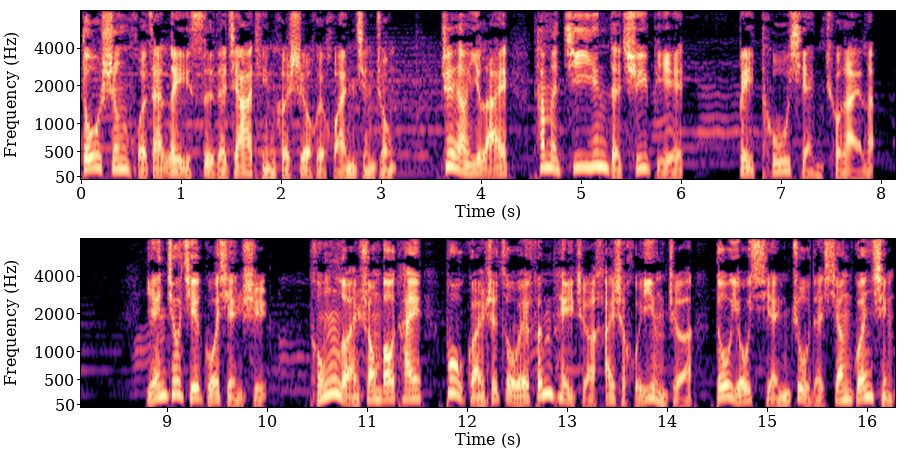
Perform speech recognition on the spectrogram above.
都生活在类似的家庭和社会环境中，这样一来，他们基因的区别被凸显出来了。研究结果显示，同卵双胞胎不管是作为分配者还是回应者，都有显著的相关性，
